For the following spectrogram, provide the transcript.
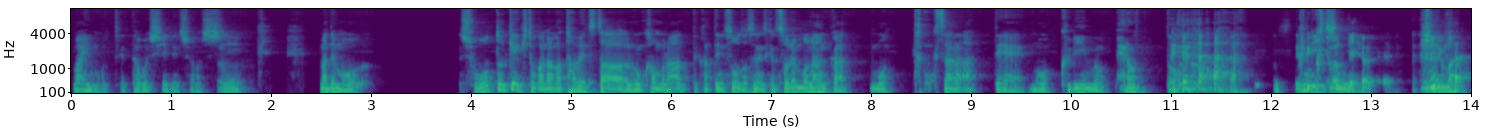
ワインも絶対美味しいでしょうし。うんまあでも、ショートケーキとかなんか食べてたのかもなって勝手に想像するんですけど、それもなんかもうたくさんあって、もうクリームをペロッと して、クリもう口に昼間、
